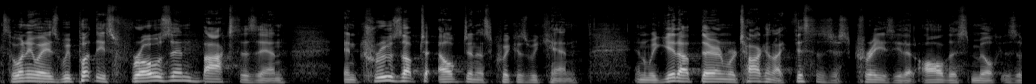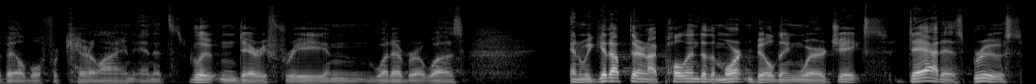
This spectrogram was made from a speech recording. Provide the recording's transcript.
So, anyways, we put these frozen boxes in and cruise up to Elkton as quick as we can. And we get up there and we're talking like, this is just crazy that all this milk is available for Caroline and it's gluten, dairy free, and whatever it was. And we get up there and I pull into the Morton building where Jake's dad is, Bruce.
